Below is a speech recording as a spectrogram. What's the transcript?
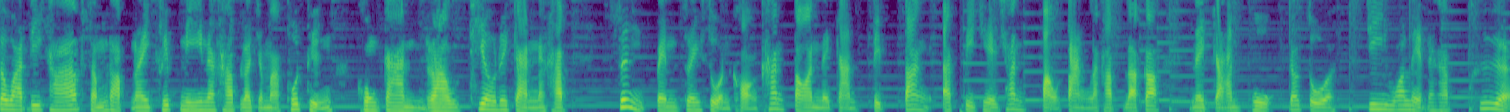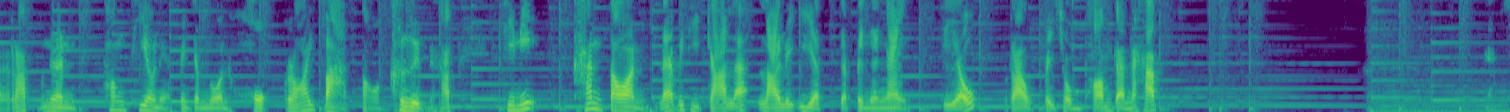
สวัสดีครับสำหรับในคลิปนี้นะครับ เราจะมาพูดถึงโครงการเราเที่ยวด้วยกันนะครับ ซึ่งเป็นในส่วนของขั้นตอนในการติดตั้งแอปพลิเคชันเป๋าตังค์นะครับ แล้วก็ในการผูกเจ้าตัว G Wallet นะครับ เพื่อรับเงินท่องเที่ยวเนี่ยเป็นจำนวน 600 บาทต่อคืนนะครับ ทีนี้ขั้นตอนและวิธีการและรายละเอียดจะเป็นยังไง เดี๋ยวเราไปชมพร้อมกันนะครับ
